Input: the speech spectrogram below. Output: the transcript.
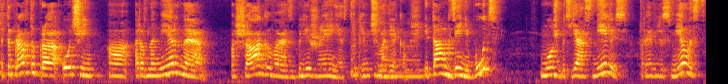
Это правда про очень а, равномерное, пошаговое сближение с другим человеком. И там где-нибудь, может быть, я осмелюсь, проявлю смелость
